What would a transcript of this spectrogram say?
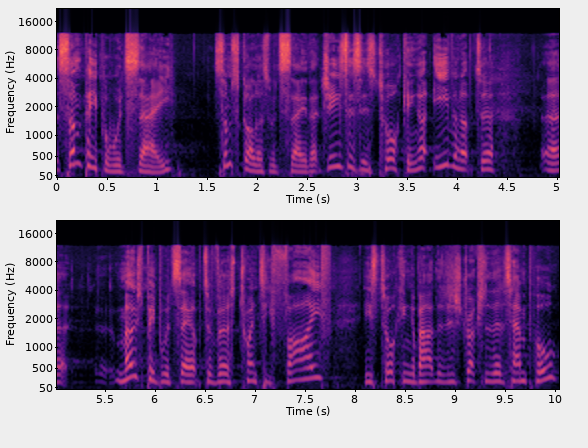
some people would say, some scholars would say that Jesus is talking even up to, uh, most people would say up to verse 25. He's talking about the destruction of the temple.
